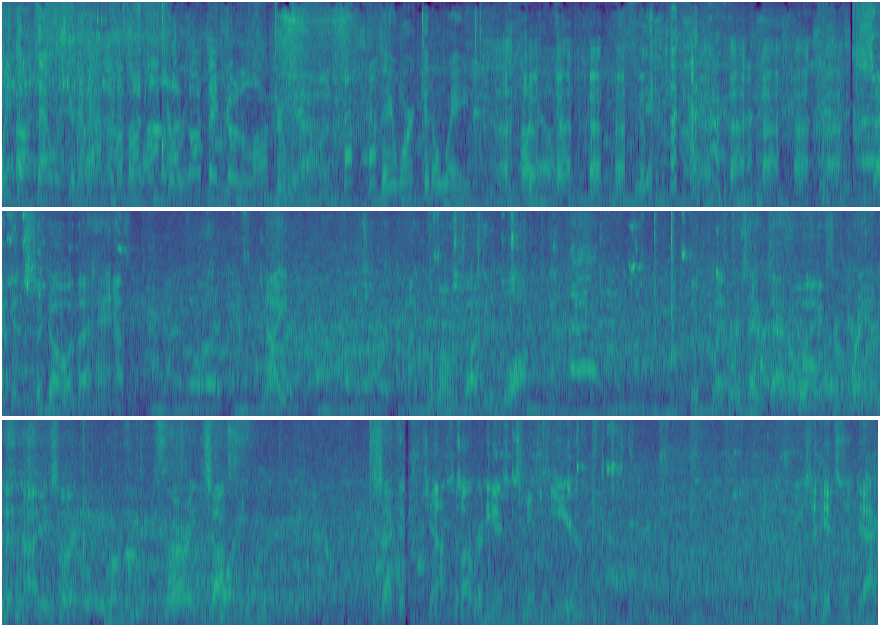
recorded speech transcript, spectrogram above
We thought that was going to happen in the locker I room. thought they'd go to the locker with that one. They weren't going to wait. Oh, no. Seconds to go in the half. Knight. Mike Malone thought he walked. Good play to take that away from Brandon Knight. So very tough second. Johnson already in his 10th year. As Ariza hits the deck.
